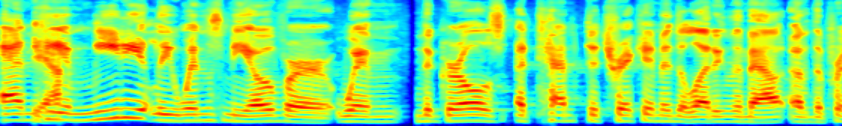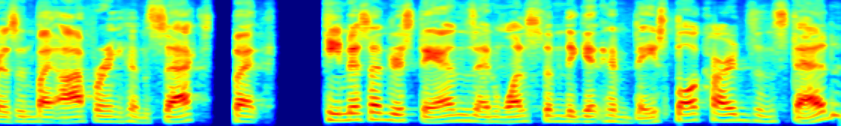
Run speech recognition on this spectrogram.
And Yeah. he immediately wins me over when the girls attempt to trick him into letting them out of the prison by offering him sex, but he misunderstands and wants them to get him baseball cards instead.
